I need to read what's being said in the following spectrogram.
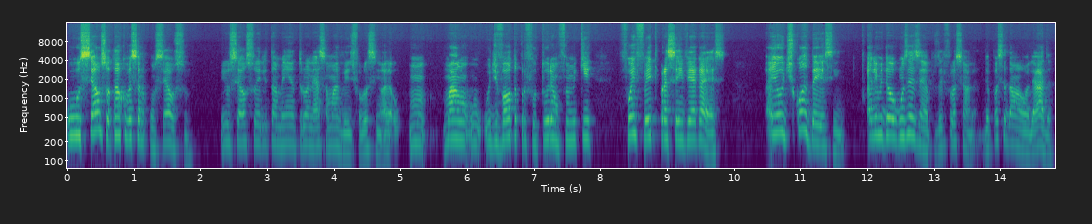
O Celso, eu tava conversando com o Celso, e o Celso ele também entrou nessa uma vez, falou assim, olha, um, Marlon, o, o De Volta para o Futuro é um filme que foi feito para ser em VHS. Aí eu discordei, assim, aí ele me deu alguns exemplos, ele falou assim, olha, depois você dá uma olhada,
